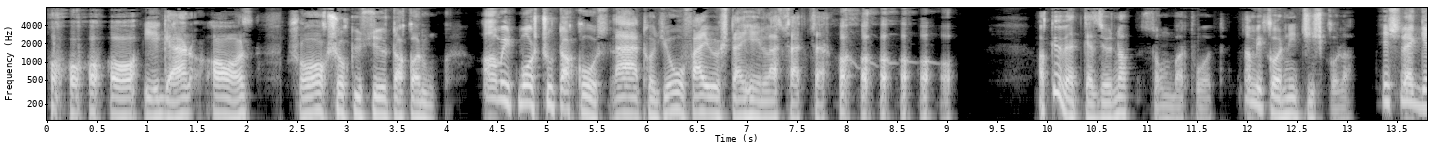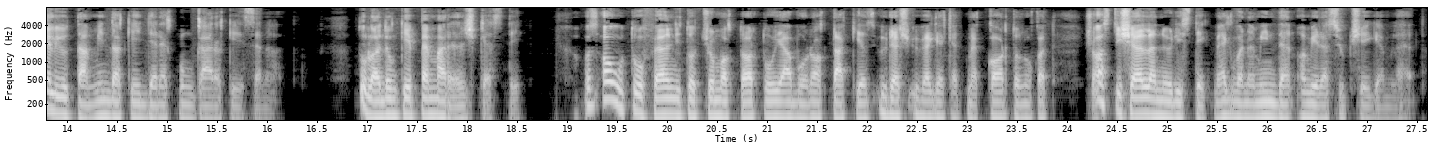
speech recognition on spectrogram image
Ho, ho, ho igen, az. Sok-sok üszőt akarunk. Amit most csutakolsz, lehet, hogy jó fejős tehén lesz egyszer. a következő nap szombat volt, amikor nincs iskola, és reggeli után mind a két gyerek munkára készen állt. Tulajdonképpen már el is kezdték. Az autó felnyitott csomagtartójából rakták ki az üres üvegeket meg kartonokat, és azt is ellenőrizték, megvan-e minden, amire szükségem lehet.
